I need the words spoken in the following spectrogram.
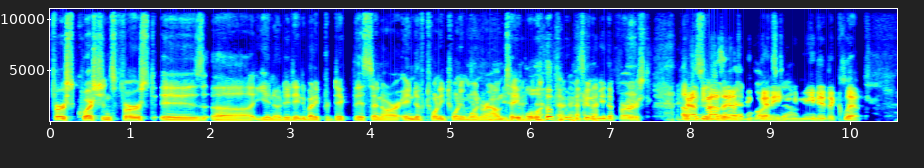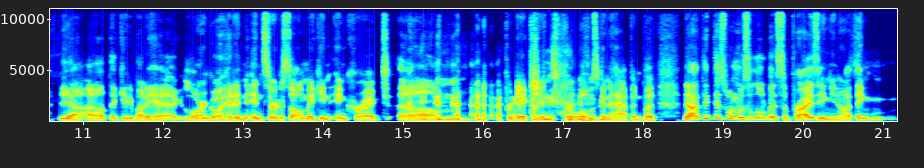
first questions first is, uh, you know, did anybody predict this in our end of 2021 roundtable who was going to be the first? That's what I was asking Kenny. You needed a clip. Yeah, I don't think anybody had. Lauren, go ahead and insert us all making incorrect um, predictions for what was going to happen. But no, I think this one was a little bit surprising. You know, I think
